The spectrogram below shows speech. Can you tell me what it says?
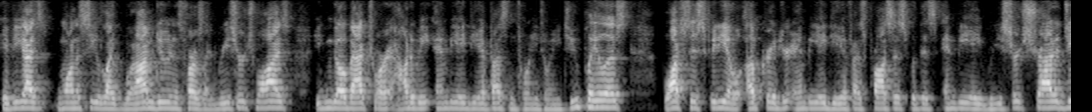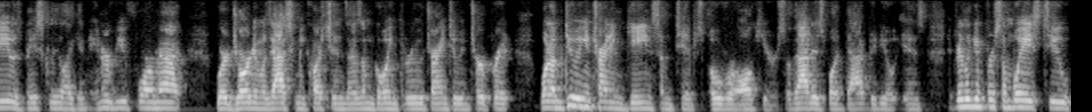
if you guys want to see like what I'm doing as far as like research wise, you can go back to our how to be NBA DFS in 2022 playlist. Watch this video, upgrade your NBA DFS process with this NBA research strategy. It was basically like an interview format where Jordan was asking me questions as I'm going through, trying to interpret what I'm doing and trying to gain some tips overall here. So that is what that video is. If you're looking for some ways to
